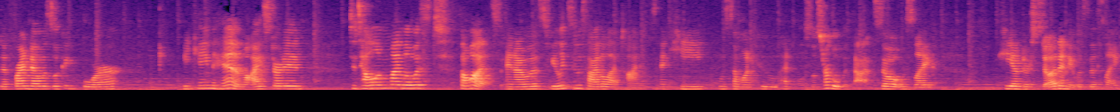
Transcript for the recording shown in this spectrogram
the friend I was looking for became him. I started to tell him my lowest thoughts and I was feeling suicidal at times and he was someone who had also struggled with that. So it was like he understood and it was this like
